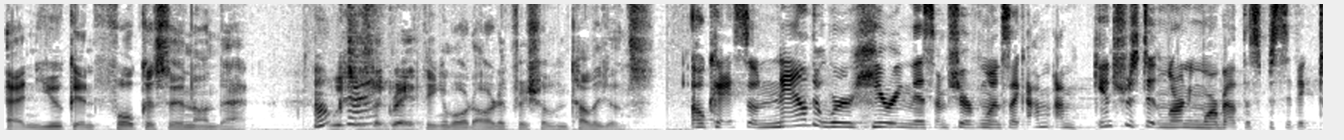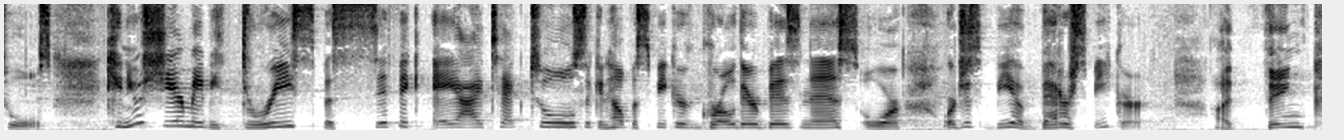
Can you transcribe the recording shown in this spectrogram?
and you can focus in on that, okay. which is the great thing about artificial intelligence. Okay, so now that we're hearing this, I'm sure everyone's like, I'm, I'm, interested in learning more about the specific tools. Can you share maybe three specific AI tech tools that can help a speaker grow their business or, or just be a better speaker? I think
